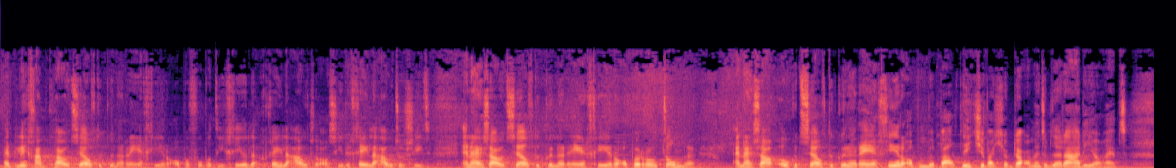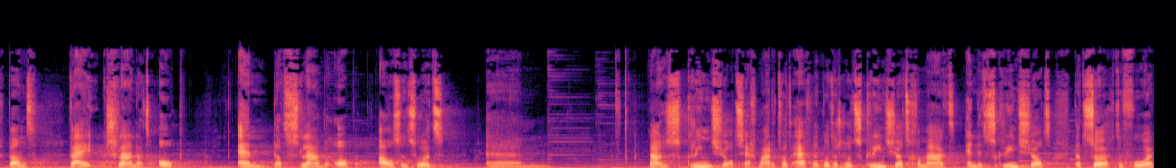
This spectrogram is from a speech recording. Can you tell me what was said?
het lichaam zou hetzelfde kunnen reageren op bijvoorbeeld die gele, gele auto. Als hij de gele auto ziet. En hij zou hetzelfde kunnen reageren op een rotonde. En hij zou ook hetzelfde kunnen reageren op een bepaald liedje wat je op dat moment op de radio hebt. Want wij slaan dat op. En dat slaan we op als een soort... Um, nou, een screenshot, zeg maar. Het wordt eigenlijk wordt er een soort screenshot gemaakt. En dit screenshot, dat zorgt ervoor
